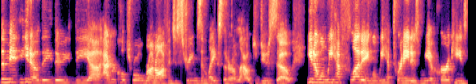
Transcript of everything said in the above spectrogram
the you know the the the uh, agricultural runoff into streams and lakes that are allowed to do so. You know when we have flooding when we have tornadoes when we have hurricanes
